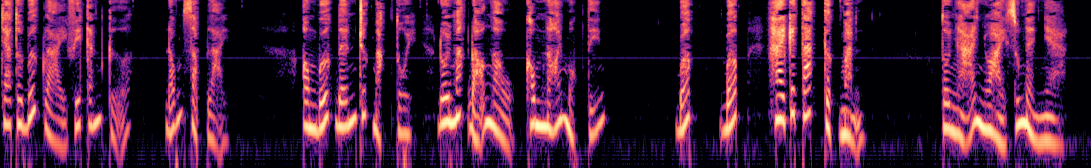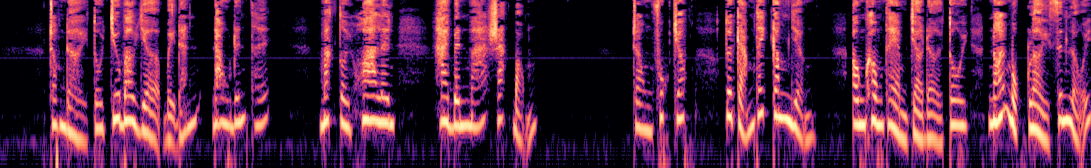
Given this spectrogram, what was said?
cha tôi bước lại phía cánh cửa, đóng sập lại. Ông bước đến trước mặt tôi, đôi mắt đỏ ngầu, không nói một tiếng. Bóp, bóp, hai cái tác cực mạnh. Tôi ngã nhoài xuống nền nhà. Trong đời tôi chưa bao giờ bị đánh đau đến thế. Mắt tôi hoa lên, hai bên má rát bỏng. Trong phút chốc, tôi cảm thấy căm giận. Ông không thèm chờ đợi tôi nói một lời xin lỗi,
